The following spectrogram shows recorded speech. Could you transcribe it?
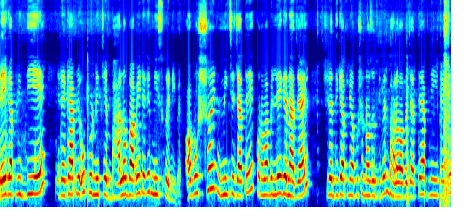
লেগ আপনি দিয়ে এটাকে আপনি উপর নিচে ভালোভাবে এটাকে মিক্স করে নেবেন। অবশ্যই নিচে যাতে কোনোভাবে লেগে না যায়, সেটার দিকে আপনি অবশ্যই নজর দিবেন, ভালোভাবে যাতে আপনি এটাকে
